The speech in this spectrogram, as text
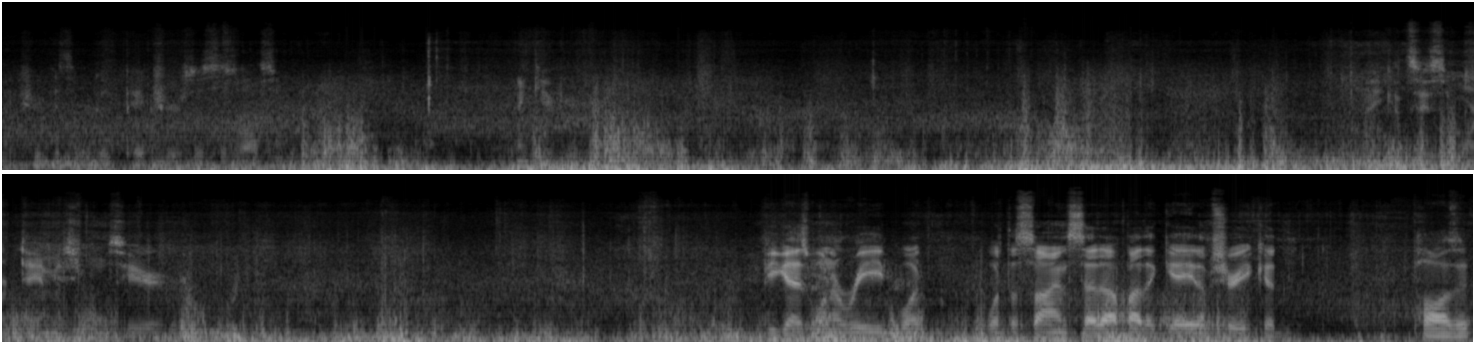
Make sure you get some good pictures. This is awesome. Thank you. Now you can see some more damaged ones here. If you guys want to read what what the sign said out by the gate, I'm sure you could pause it.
